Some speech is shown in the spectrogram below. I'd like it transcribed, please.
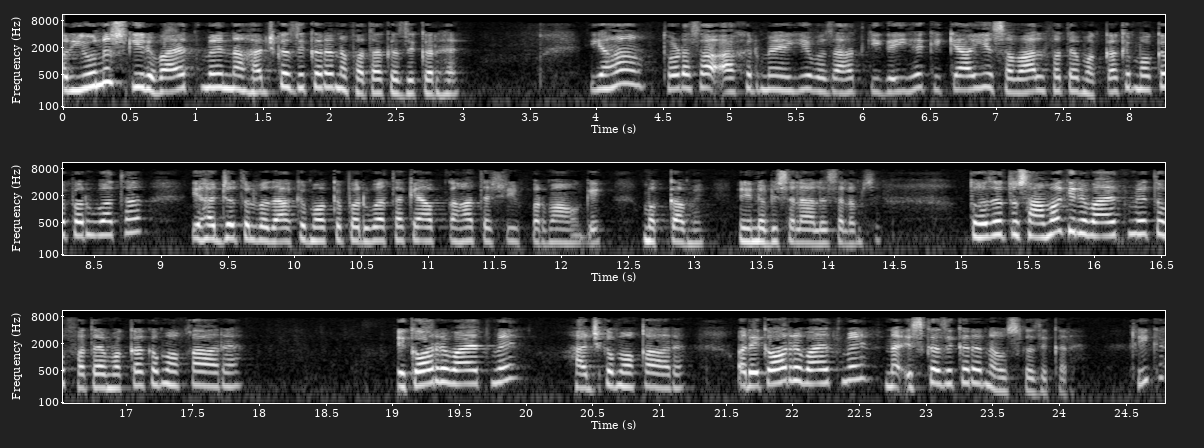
اور یونس کی روایت میں نہ حج کا ذکر ہے نہ فتح کا ذکر ہے یہاں تھوڑا سا آخر میں یہ وضاحت کی گئی ہے کہ کیا یہ سوال فتح مکہ کے موقع پر ہوا تھا یا حجت الوداع کے موقع پر ہوا تھا کہ آپ کہاں تشریف فرما ہوں گے مکہ میں یعنی نبی صلی اللہ علیہ وسلم سے تو حضرت اسامہ کی روایت میں تو فتح مکہ کا موقع آ رہا ہے ایک اور روایت میں حج کا موقع آ رہا ہے اور ایک اور روایت میں نہ اس کا ذکر ہے نہ اس کا ذکر ہے ٹھیک ہے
